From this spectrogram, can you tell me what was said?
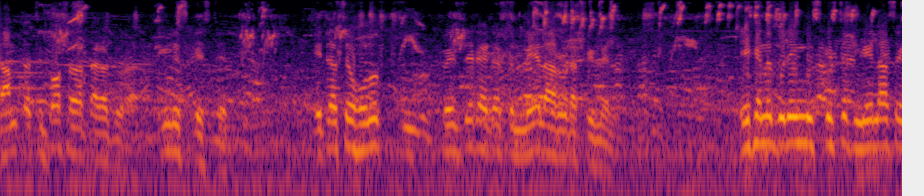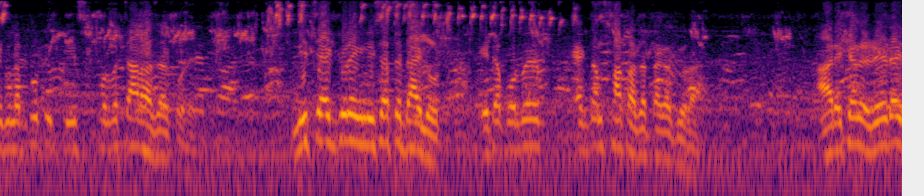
দাম চাচ্ছে দশ হাজার টাকা জোড়া ইংলিশ কেস্টের এটা হচ্ছে হলুদ ফেস যেটা এটা হচ্ছে মেল আর ওটা ফিমেল এখানে দুটো ইংলিশ কেস্টেড মেল আছে এগুলো প্রতি পিস পড়বে চার হাজার করে। নিচে এক জোড়া ইংলিশ আছে ডাইলোড এটা পড়বে একদম সাত হাজার টাকা জোড়া। আর এখানে রেড আই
